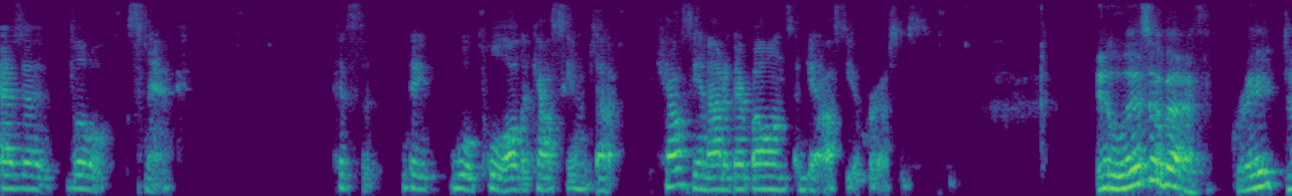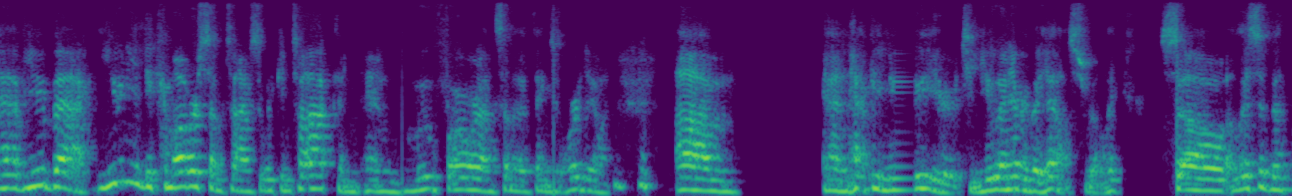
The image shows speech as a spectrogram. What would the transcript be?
as a little snack because they will pull all the calcium out, calcium out of their bones and get osteoporosis. Elizabeth, great to have you back. You need to come over sometime so we can talk and, and move forward on some of the things that we're doing. Um, and happy new year to you and everybody else, really. So Elizabeth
